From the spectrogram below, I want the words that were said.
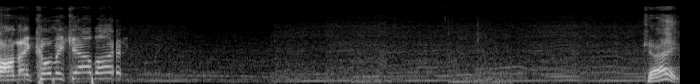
Oh, they call me cowboy! Okay.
